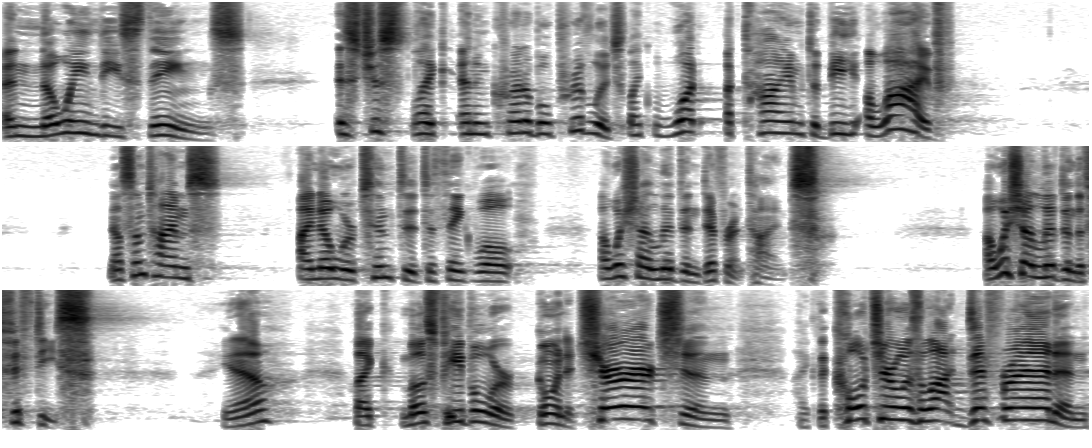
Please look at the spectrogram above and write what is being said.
and knowing these things is just like an incredible privilege. Like, what a time to be alive. Now, sometimes I know we're tempted to think, well, I wish I lived in different times. I wish I lived in the 50s, you know? Like, most people were going to church and like the culture was a lot different, and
